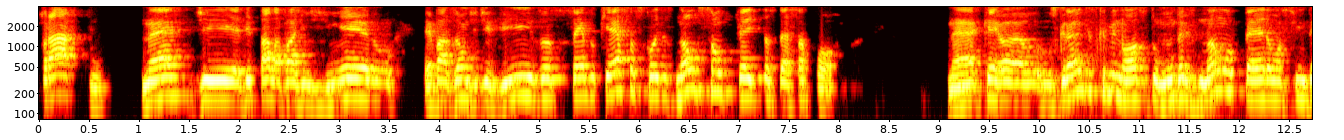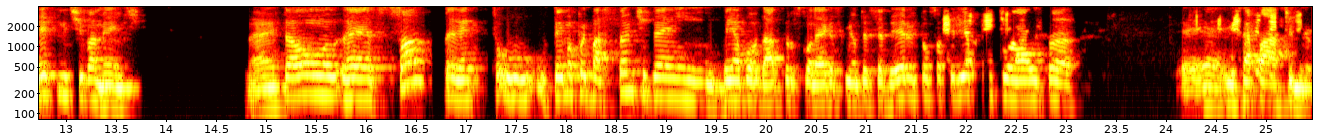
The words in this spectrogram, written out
fraco, né, de evitar lavagem de dinheiro, evasão de divisas, sendo que essas coisas não são feitas dessa forma. Né? Que, uh, os grandes criminosos do mundo eles não operam assim definitivamente. Né? Então, é, só é, o, o, tema foi bastante bem, bem abordado pelos colegas que me antecederam, então só queria pontuar essa, é, essa parte mesmo.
